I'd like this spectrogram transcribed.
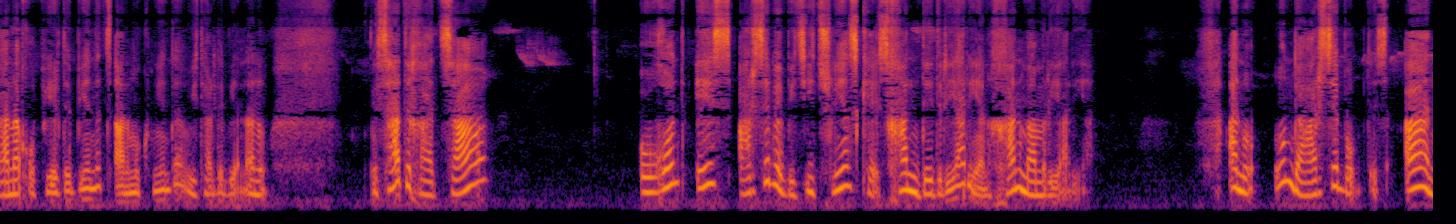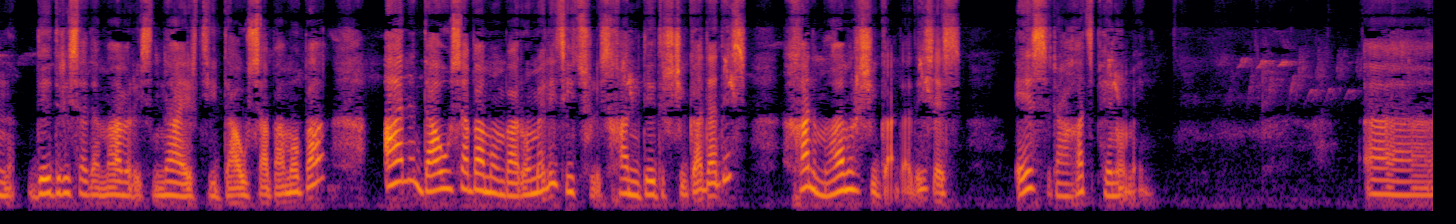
განაყოფიერდებიან და წარმოქმნიან და ვითარდებიან ანუ სადღაცა ოღონდ ეს არსებებიც იცვლიან სქეს, ხან დედრი არიან, ხან მამრი არიან. ანუ უნდა არსებობდეს ან დედრისა და მამრის ნაერთი დაუსაბამობა, ან დაუსაბამობა, რომელიც იცვლის ხან დედრში გადადის, ხან მამრში გადადის ეს ეს რაღაც ფენომენი. აა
